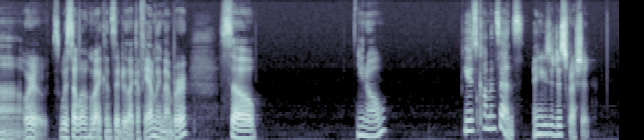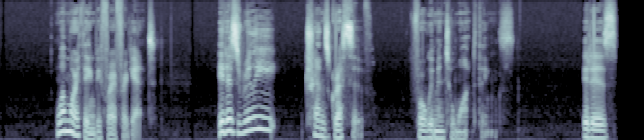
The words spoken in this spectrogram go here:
uh, or with someone who I consider like a family member. So, you know, use common sense and use your discretion. One more thing before I forget it is really transgressive for women to want things. It is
